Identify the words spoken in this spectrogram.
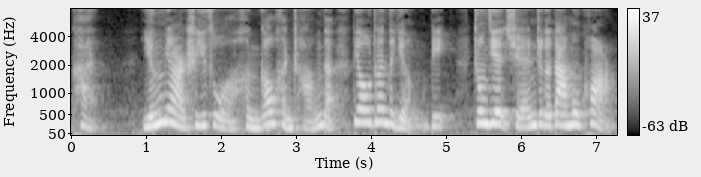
看，迎面是一座很高很长的雕砖的影壁，中间悬着个大木框，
